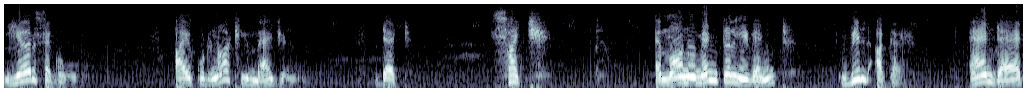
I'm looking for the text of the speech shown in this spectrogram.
years ago, I could not imagine that such a monumental event will occur and that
